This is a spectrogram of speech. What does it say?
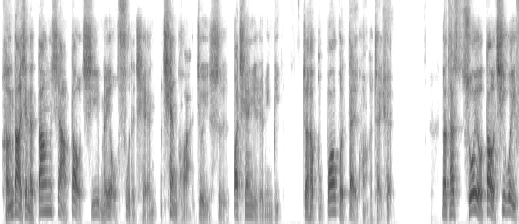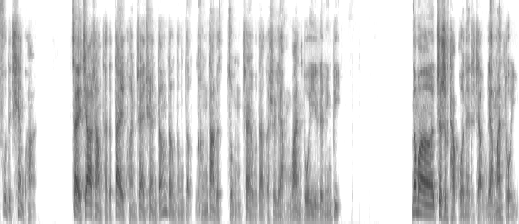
恒大现在当下到期没有付的钱欠款就已是八千亿人民币，这还不包括贷款和债券。那他所有到期未付的欠款，再加上他的贷款、债券等等等等，恒大的总债务大概是两万多亿人民币。那么这是他国内的债务两万多亿。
